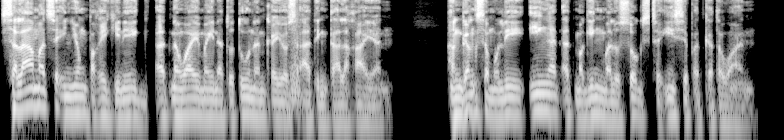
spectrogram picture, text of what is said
Salamat sa inyong pakikinig at naway may natutunan kayo sa ating talakayan. Hanggang sa muli, ingat at maging malusog sa isip at katawan.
